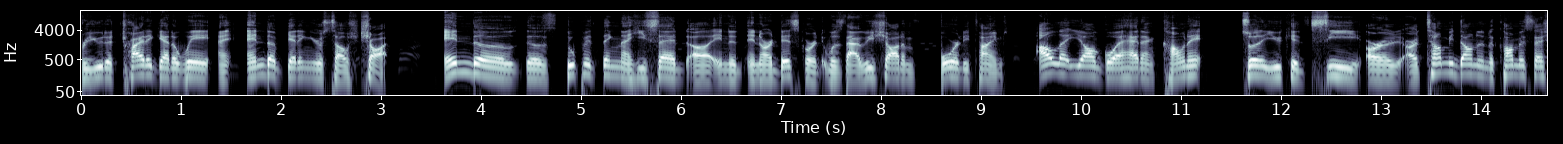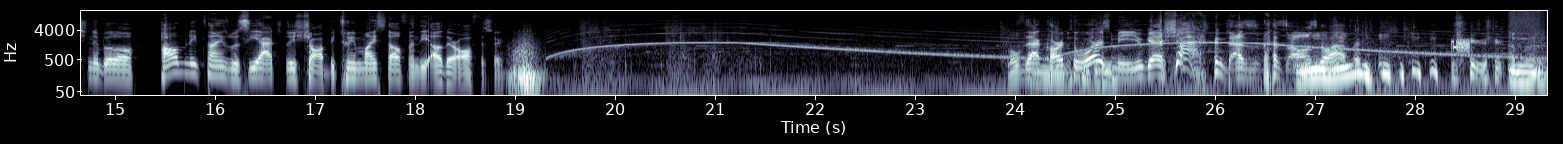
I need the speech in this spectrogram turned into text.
for you to try to get away and end up getting yourself shot. In the the stupid thing that he said uh, in the, in our Discord was that we shot him 40 times. I'll let y'all go ahead and count it so that you could see or or tell me down in the comment section below how many times was he actually shot between myself and the other officer? Move that car mm. towards me, you get shot. that's that's all gonna happen. Mm. Uh, I'm gonna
